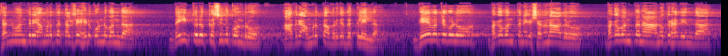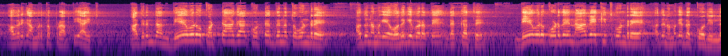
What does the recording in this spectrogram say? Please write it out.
ಧನ್ವಂತರಿ ಅಮೃತ ಕಲಶ ಹಿಡ್ಕೊಂಡು ಬಂದ. ದೈತ್ಯರು ಕಸಿದುಕೊಂಡ್ರು, ಆದರೆ ಅಮೃತ ಅವರಿಗೆ ದಕ್ಕಲಿಲ್ಲ. ದೇವತೆಗಳು ಭಗವಂತನಿಗೆ ಶರಣಾದರು. ಭಗವಂತನ ಅನುಗ್ರಹದಿಂದ ಅವರಿಗೆ ಅಮೃತ ಪ್ರಾಪ್ತಿ ಆಯಿತು. ಆದ್ದರಿಂದ ದೇವರು ಕೊಟ್ಟಾಗ ಕೊಟ್ಟದ್ದನ್ನು ತಗೊಂಡ್ರೆ ಅದು ನಮಗೆ ಒದಗಿ ಬರುತ್ತೆ, ದಕ್ಕತ್ತೆ. ದೇವರು ಕೊಡದೆ ನಾವೇ ಕಿತ್ಕೊಂಡ್ರೆ ಅದು ನಮಗೆ ದಕ್ಕೋದಿಲ್ಲ.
